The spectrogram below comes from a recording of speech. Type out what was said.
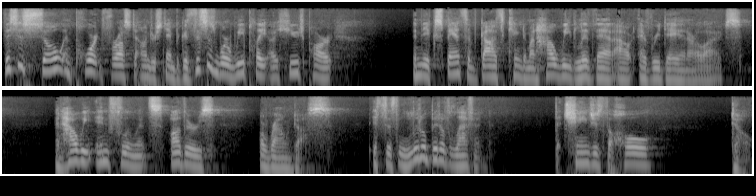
this is so important for us to understand because this is where we play a huge part in the expanse of God's kingdom on how we live that out every day in our lives and how we influence others around us. It's this little bit of leaven that changes the whole dough,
